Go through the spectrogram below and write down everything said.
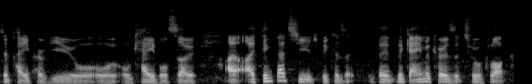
to pay per view or, or, or, cable. So I, I, think that's huge because it, the, the game occurs at two o'clock,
